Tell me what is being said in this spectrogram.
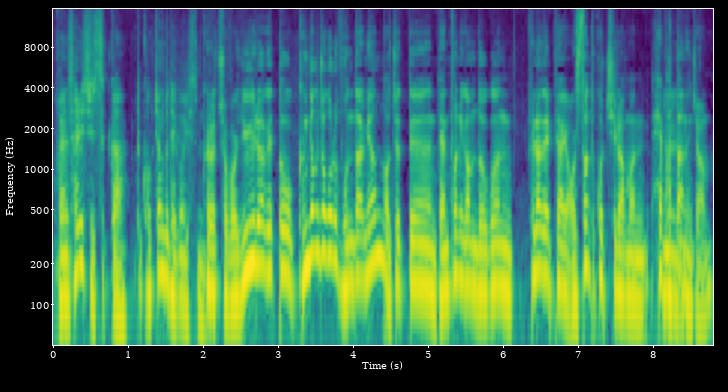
과연 살릴 수 있을까? 또 걱정도 되고 있습니다. 그렇죠. 뭐 유일하게 또 긍정적으로 본다면 어쨌든 덴토니 감독은 필라델피아의 어시스턴트 코치를 한번 해봤다는 점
